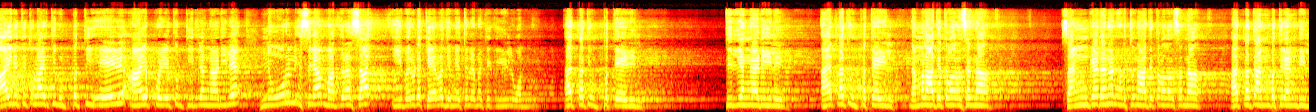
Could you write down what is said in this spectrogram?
ആയിരത്തി തൊള്ളായിരത്തി മുപ്പത്തി ഏഴ് ആയപ്പോഴേക്കും തിരുരങ്ങാടിയിലെ നൂറുൽ ഇസ്ലാം മദ്രസ ഇവരുടെ കേരള ജമിയത്തുലമയ്ക്ക് കീഴിൽ വന്നു. ആയിരത്തി തൊള്ളായിരത്തി മുപ്പത്തി ഏഴിൽ തിരുരങ്ങാടിയിൽ ആയിരത്തി തൊള്ളായിരത്തി മുപ്പത്തി ഏഴിൽ നമ്മൾ ആദ്യത്തെ മദ്രസ എന്ന? സംഘടന നടത്തുന്ന ആദ്യത്തെ മദ്രസ എന്ന? ആയിരത്തി തൊള്ളായിരത്തി അൻപത്തിരണ്ടിൽ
